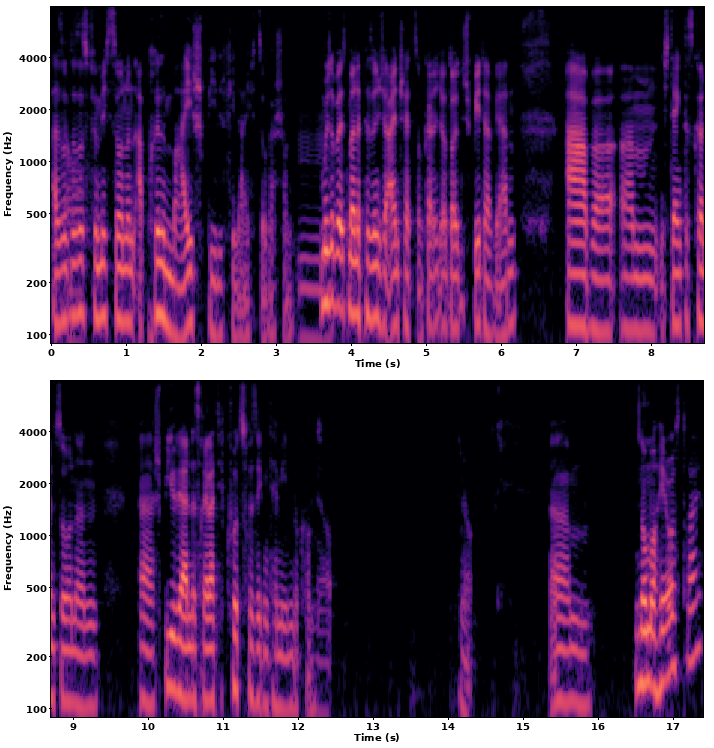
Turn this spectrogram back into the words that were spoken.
also das ist für mich so ein April-Mai-Spiel vielleicht sogar schon. Mhm. Muss aber ist meine persönliche Einschätzung, kann ich auch deutlich später werden. Aber ähm, ich denke, das könnte so ein äh, Spiel werden, das relativ kurzfristigen Termin bekommt. Ja. ja. Ähm, no More Heroes 3?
